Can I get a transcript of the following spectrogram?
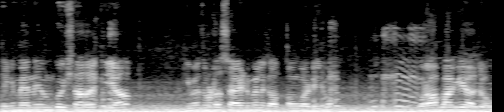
लेकिन मैंने उनको इशारा किया कि मैं थोड़ा साइड में लगाता हूँ गाड़ी को, और आप आगे आ जाओ।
